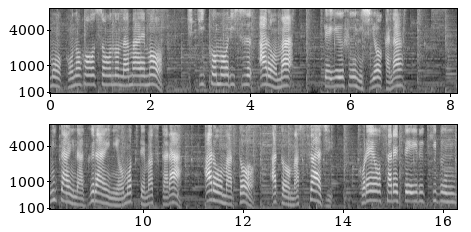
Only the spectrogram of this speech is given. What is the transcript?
もうこの放送の名前も引きこもりすアロマっていう風にしようかな。みたいなぐらいに思ってますからアロマとあとマッサージこれをされている気分で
